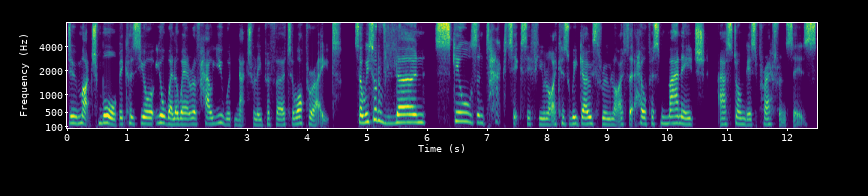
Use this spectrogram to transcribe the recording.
do much more because you're you're well aware of how you would naturally prefer to operate. So we sort of learn skills and tactics, if you like, as we go through life that help us manage our strongest preferences.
